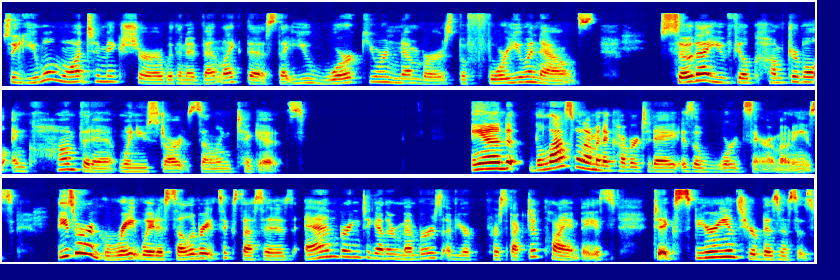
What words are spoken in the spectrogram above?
So you will want to make sure with an event like this that you work your numbers before you announce so that you feel comfortable and confident when you start selling tickets. And the last one I'm going to cover today is award ceremonies. These are a great way to celebrate successes and bring together members of your prospective client base to experience your business's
